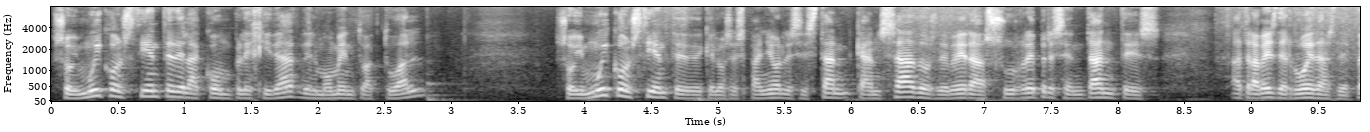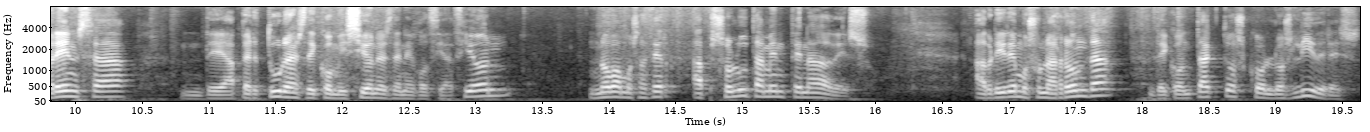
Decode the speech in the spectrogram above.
Soy muy consciente de la complejidad del momento actual, soy muy consciente de que los españoles están cansados de ver a sus representantes a través de ruedas de prensa, de aperturas de comisiones de negociación. No vamos a hacer absolutamente nada de eso. Abriremos una ronda de contactos con los líderes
